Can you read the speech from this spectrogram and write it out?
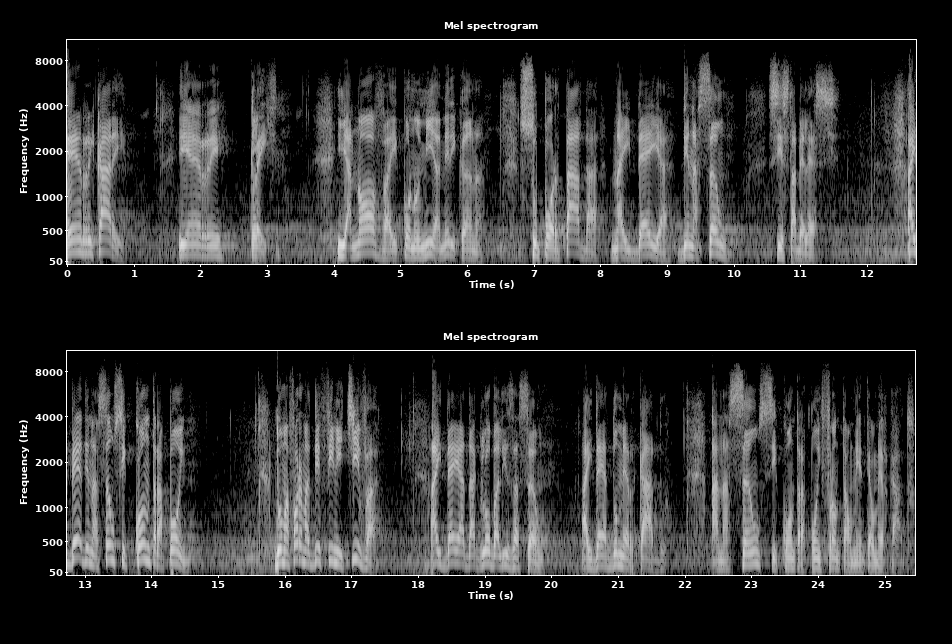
Henry Carey e Henry Clay. E a nova economia americana, suportada na ideia de nação, se estabelece. A ideia de nação se contrapõe de uma forma definitiva à ideia da globalização, à ideia do mercado a nação se contrapõe frontalmente ao mercado.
